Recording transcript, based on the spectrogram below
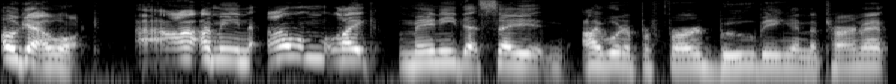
okay, look. I, I mean, I'm like many that say I would have preferred Boo being in the tournament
